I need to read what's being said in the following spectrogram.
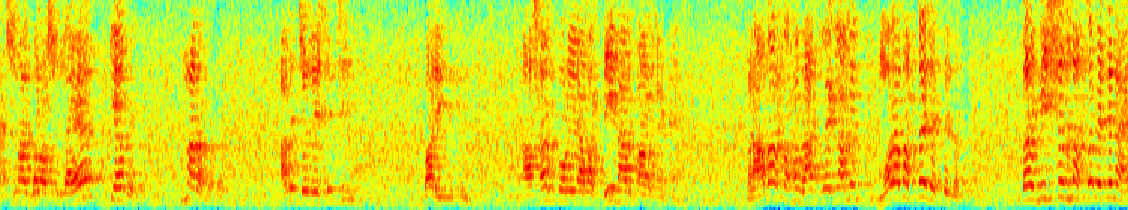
এক সময় গলা শুকায় কি হবে? মারা যাবে। আমি চলে এসেছি বাড়িতে। আসার পরে আমার দিন আর পার হয় না। মানে আবার কখন রাত লাগলে আমি মরা বাচ্চাই দেখতে যাব। তার বিশ্বাস বাচ্চা বেঁচে নাই।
